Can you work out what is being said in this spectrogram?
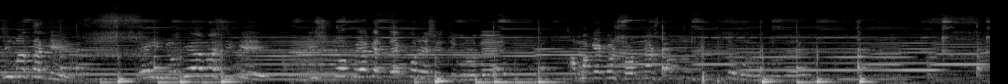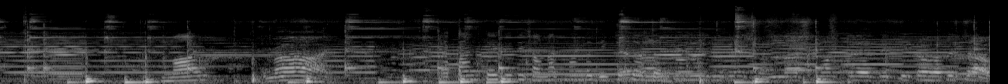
সচি মাতাকে এই নদিয়াবাসীকে কৃষ্ণ ত্যাগ করে এসেছি গুরুদেব। আমাকে এখন সন্ন্যাস দীক্ষিত করবে গুরুদেব। নয়। নয়। একান্তই যদি সন্ন্যাস মন্দির দীক্ষিত সন্ন্যাস মন্ত্রে দীক্ষিত হতে চাও।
